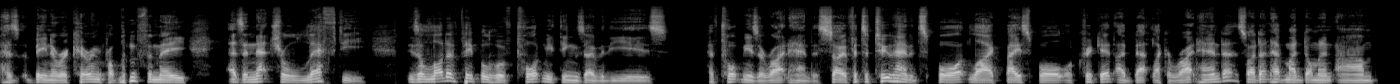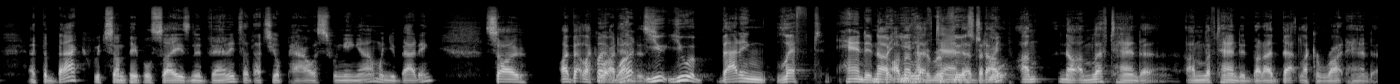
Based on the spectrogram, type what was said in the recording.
has been a recurring problem for me as a natural lefty, is a lot of people who have taught me things over the years have taught me as a right-hander. So if it's a two-handed sport like baseball or cricket, I bat like a right-hander. So I don't have my dominant arm at the back, which some people say is an advantage. Like that's your power swinging arm when you're batting. So I bat like a right-hander. what? You you were batting left-handed, no, but I'm you a left-hander, but I, I'm no, I'm left-hander. I'm left-handed, but I bat like a right-hander.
